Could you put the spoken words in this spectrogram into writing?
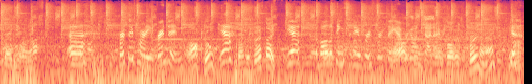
the? Uh, birthday party, Brendan. Oh, cool. Yeah, Brendan's birthday. yeah. Of all the things to do for his birthday, yeah, we're going skydiving. like there's a crew then, eh? Yeah.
